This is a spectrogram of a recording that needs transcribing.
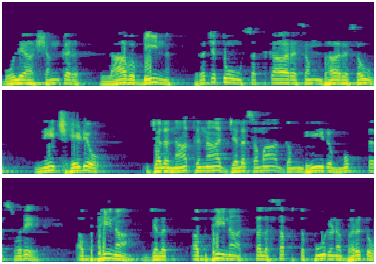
બોલ્યા શંકર લાવ બીન રચતું સત્કાર સંભાર સૌ ને છેડ્યો જલનાથના જલસમા ગંભીર મુક્ત સ્વરે અબ્ધિના જલ અબ્ધિના તલ સપ્ત પૂર્ણ ભરતો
